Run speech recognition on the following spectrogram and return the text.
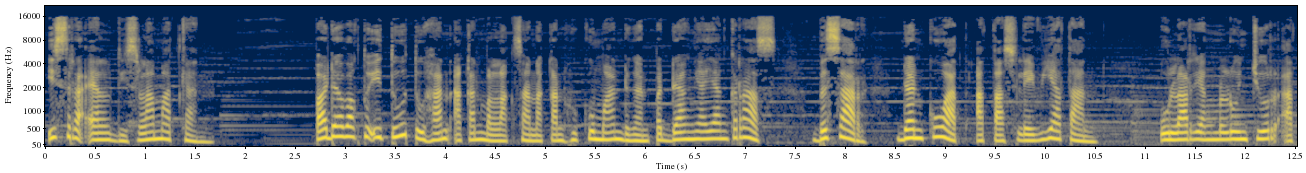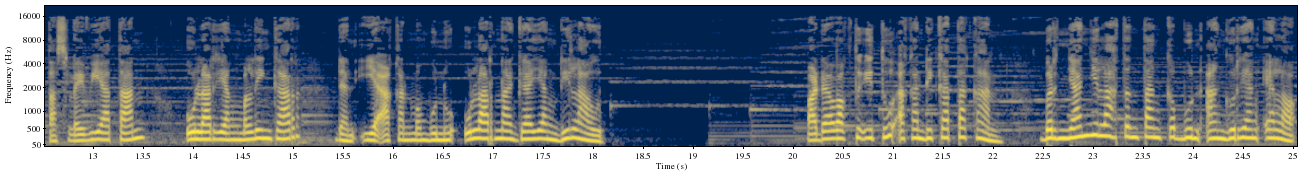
Israel diselamatkan. Pada waktu itu Tuhan akan melaksanakan hukuman dengan pedangnya yang keras, besar, dan kuat atas Leviatan, ular yang meluncur atas Leviatan, ular yang melingkar, dan ia akan membunuh ular naga yang di laut. Pada waktu itu akan dikatakan, bernyanyilah tentang kebun anggur yang elok.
